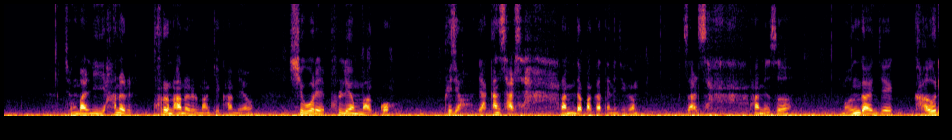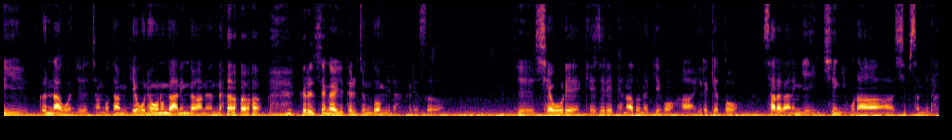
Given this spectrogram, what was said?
정말 이 하늘을 푸른 하늘을 만끽하며 시골에 풀레음 맞고 그죠 약간 쌀쌀합니다 바깥에는 지금 쌀쌀하면서 뭔가 이제 가을이 끝나고 이제 잘못하면 겨울이 오는 거 아닌가 하는 그런 생각이 들 정도입니다 그래서 이제 세월의 계절의 변화도 느끼고 아 이렇게 또 살아가는 게 인생이구나 싶습니다.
